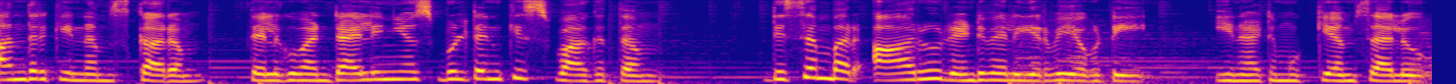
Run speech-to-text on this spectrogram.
అందరికీ నమస్కారం. తెలుగు వన్ డైలీ న్యూస్ బులెటిన్కి స్వాగతం. డిసెంబర్ ఆరు రెండు వేల ఇరవై ఒకటి. ఈనాటి ముఖ్యాంశాలు.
